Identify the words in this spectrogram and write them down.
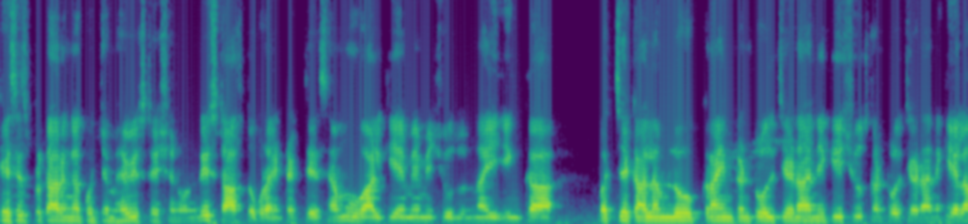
కేసెస్ ప్రకారంగా కొంచెం హెవీ స్టేషన్ ఉంది. స్టాఫ్తో కూడా ఇంటరాక్ట్ చేసాము వాళ్ళకి ఏమేమి ఇష్యూస్ ఉన్నాయి? ఇంకా వచ్చే కాలంలో క్రైమ్ కంట్రోల్ చేయడానికి ఇష్యూస్ కంట్రోల్ చేయడానికి ఎలా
